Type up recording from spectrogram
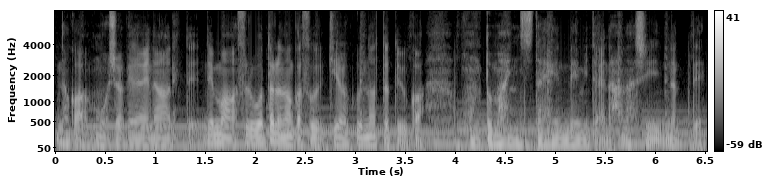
なんか申し訳ないなって。でまあそれ終わったらなんかそういう気楽になったというかほんと毎日大変でみたいな話になって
